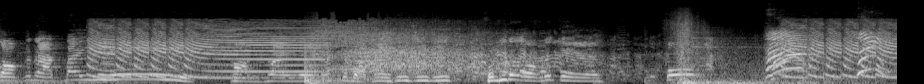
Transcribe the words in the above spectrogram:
กล่องกระดาษใบนี้ก่อนใครเลยนะจะบอกให้ซิซิคนที่ได้ออกได้แก่โป๊กฮะ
